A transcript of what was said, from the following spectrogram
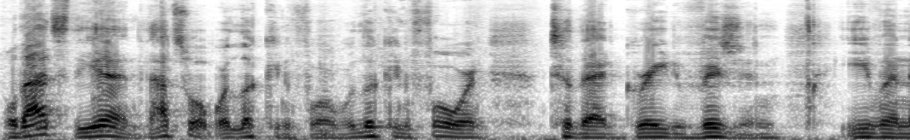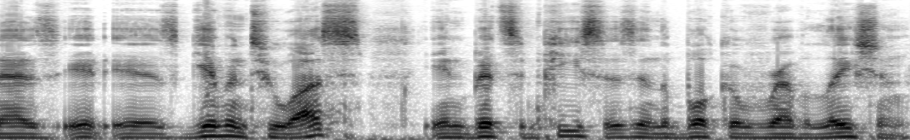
Well, that's the end. That's what we're looking for. We're looking forward to that great vision, even as it is given to us in bits and pieces in the book of Revelation.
